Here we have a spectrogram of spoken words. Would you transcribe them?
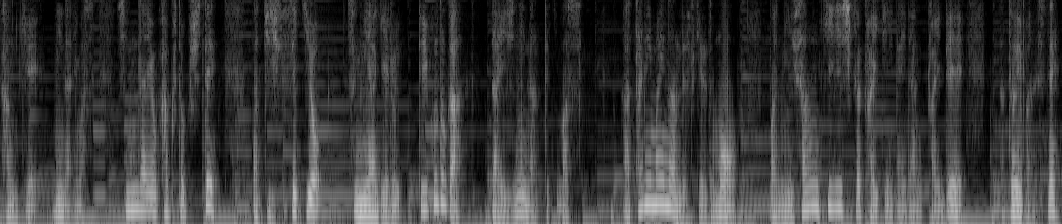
関係になります。信頼を獲得して、まあ、実績を積み上げるっていうことが大事になってきます。当たり前なんですけれども、まあ、2、3記事しか書いていない段階で、例えばですね、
